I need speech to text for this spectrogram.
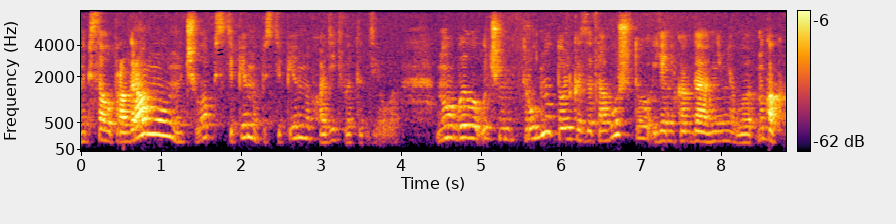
написала программу, начала постепенно, постепенно входить в это дело. Но было очень трудно только из-за того, что я никогда не имела... Ну как,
